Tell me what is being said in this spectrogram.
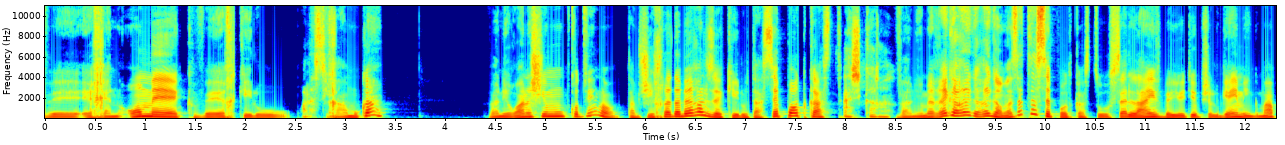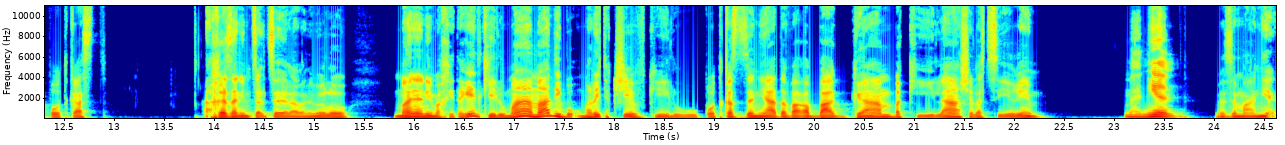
ואיך אין עומק, ואיך כאילו, וואלה, שיחה עמוקה. ואני רואה אנשים כותבים לו, תמשיך לדבר על זה, כאילו, תעשה פודקאסט. אשכרה. ואני אומר, רגע, רגע, רגע, מה זה תעשה פודקאסט? הוא עושה live ביוטיוב של gaming, מה פודקאסט? אחרי זה אני מצלצל אליו, אני אומר לו, מה העניינים, אחי? תגיד, כאילו, מה, מה הדיבור? הוא אומר לי, תקשיב, כאילו, פודקאסט זה נהיה הדבר הבא גם בקהילה של הצעירים. מעניין. וזה מעניין.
